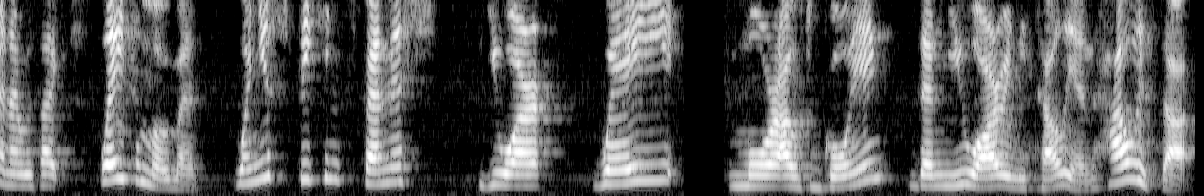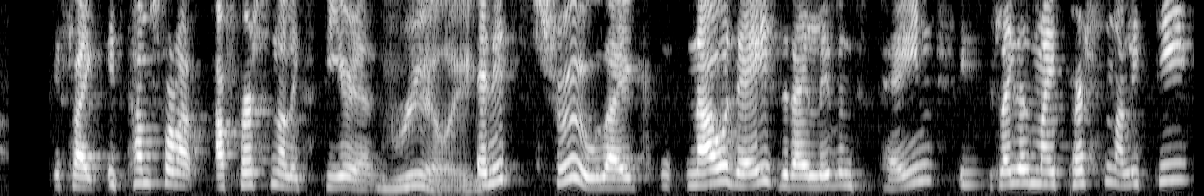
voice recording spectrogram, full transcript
and I was like, wait a moment. When you speak in Spanish, you are way more outgoing than you are in Italian. How is that? It's like it comes from a, a, personal experience. Really? And it's true. Like nowadays that I live in Spain, it's like that my personality,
